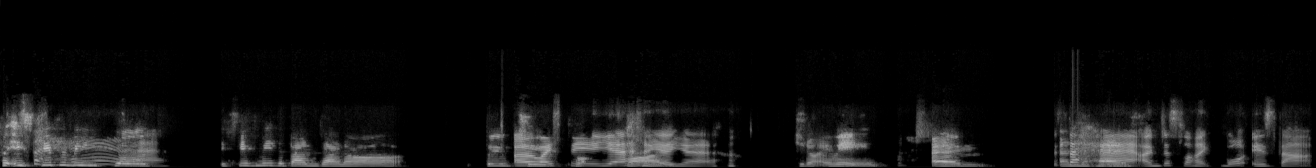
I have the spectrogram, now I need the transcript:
but it's giving me the it's giving me the bandana boob Oh, I see. Yeah, yeah, yeah. Do you know what I mean? Um, It's and the the hair. hair. I'm just like, what is that?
